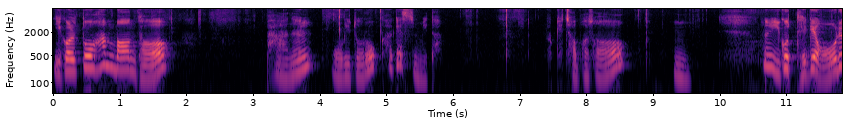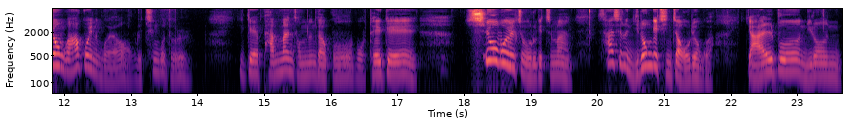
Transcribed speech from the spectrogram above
이걸 또 한 번 더 반을 오리도록 하겠습니다. 이렇게 접어서, 음. 이거 되게 어려운 거 하고 있는 거예요. 우리 친구들. 이게 반만 접는다고 뭐 되게 쉬워 보일지 모르겠지만 사실은 이런 게 진짜 어려운 거야. 얇은 이런,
